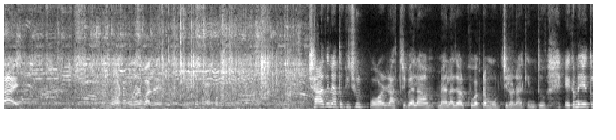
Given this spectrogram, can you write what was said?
তাই? নটা পনেরো বাজে। থাকব না। সারাদিন এত কিছুর পর রাত্রিবেলা মেলা যাওয়ার খুব একটা মুড ছিল না কিন্তু এখানে যেহেতু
